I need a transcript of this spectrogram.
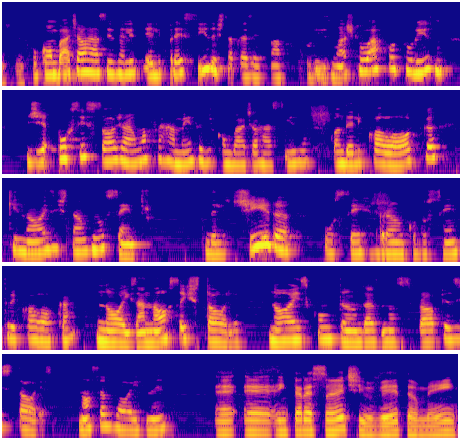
O combate ao racismo, ele, ele precisa estar presente no afuturismo. Acho que o afuturismo por si só já é uma ferramenta de combate ao racismo quando ele coloca que nós estamos no centro. Quando ele tira o ser branco do centro e coloca nós, a nossa história, nós contando as nossas próprias histórias, nossa voz, né? É, é interessante ver também,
